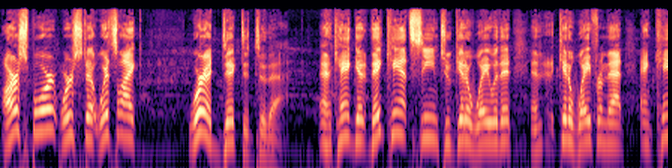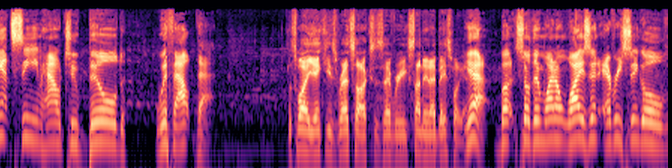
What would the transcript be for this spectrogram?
Our sport, we're still. It's like we're addicted to that, and can't get. They can't seem to get away with it and get away from that, and can't seem how to build without that. That's why Yankees Red Sox is every Sunday night baseball game. Yeah, but so then why don't why isn't every single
